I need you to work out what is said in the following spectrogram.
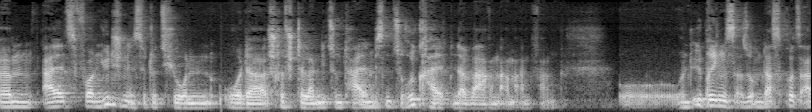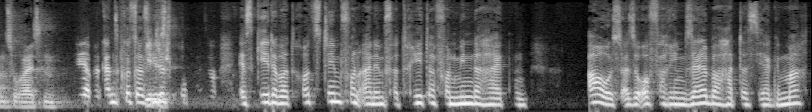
ähm, als von jüdischen Institutionen oder Schriftstellern, die zum Teil ein bisschen zurückhaltender waren am Anfang. Und übrigens, also um das kurz anzureißen. Ja, aber ganz kurz als Widerspruch. Also, es geht aber trotzdem von einem Vertreter von Minderheiten aus. Also Ofarim selber hat das ja gemacht.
